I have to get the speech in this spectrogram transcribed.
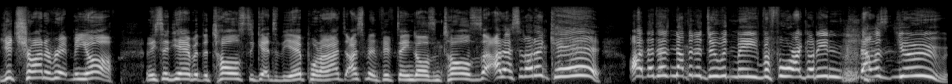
You're trying to rip me off. And he said, Yeah, but the tolls to get to the airport. I, I spent fifteen dollars in tolls. I said, I don't care. I, that has nothing to do with me. Before I got in, that was you.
